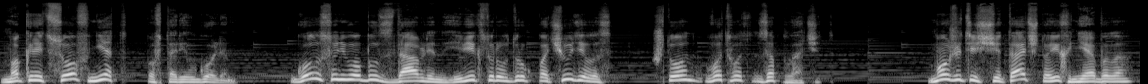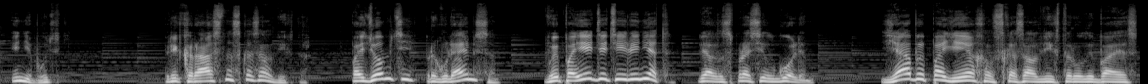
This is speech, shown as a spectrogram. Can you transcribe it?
«Мокрецов нет», — повторил голем. Голос у него был сдавленный, и Виктору вдруг почудилось, что он вот-вот заплачет. «Можете считать, что их не было и не будет». «Прекрасно», — сказал Виктор. «Пойдемте, прогуляемся». «Вы поедете или нет?» — вяло спросил голем. «Я бы поехал», — сказал Виктор, улыбаясь.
